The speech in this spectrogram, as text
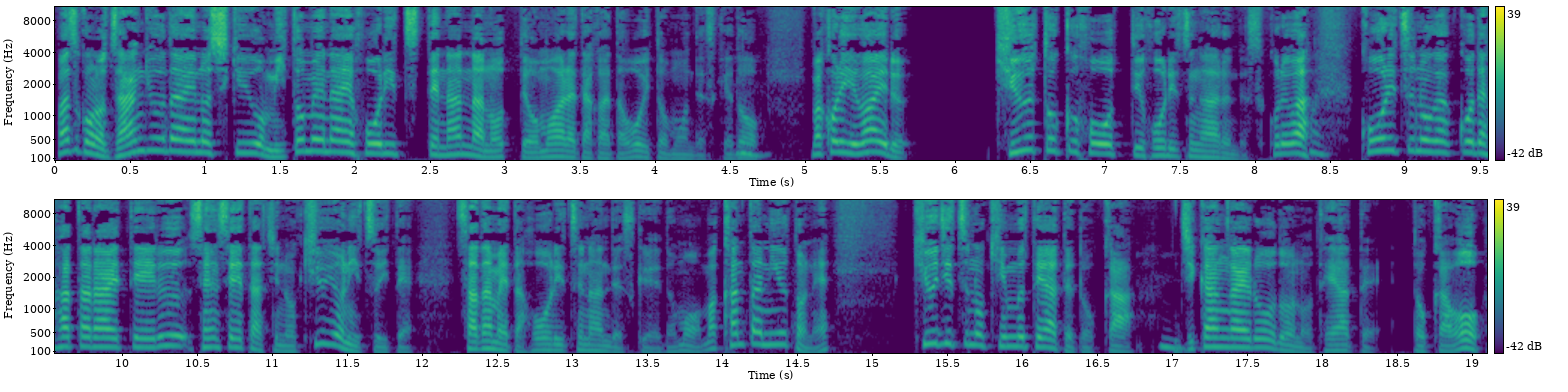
まずこの残業代の支給を認めない法律って何なのって思われた方多いと思うんですけど、うん、まあこれいわゆる給特法っていう法律があるんです。これは、公立の学校で働いている先生たちの給与について定めた法律なんですけれども、まあ、簡単に言うとね、休日の勤務手当とか、時間外労働の手当とかを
